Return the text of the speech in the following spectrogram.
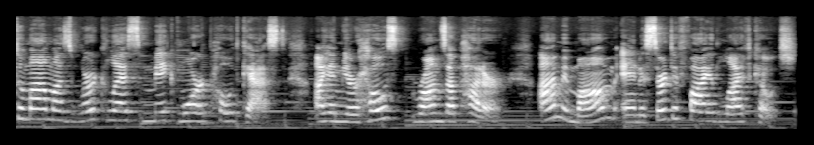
to Mama's Work Less, Make More podcast. I am your host, Ronza Potter. I'm a mom and a certified life coach.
